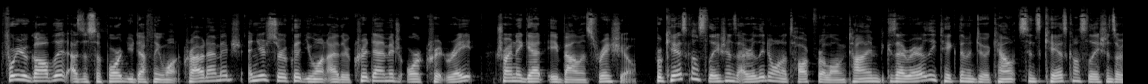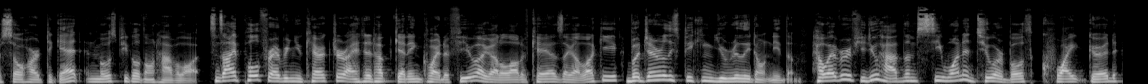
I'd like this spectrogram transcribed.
For your goblet, as a support, you definitely want cryo damage, and your circlet, you want either crit damage or crit rate, trying to get a balanced ratio. For Chaos Constellations, I really don't want to talk for a long time because I rarely take them into account since Chaos Constellations are so hard to get and most people don't have a lot. Since I pull for every new character, I ended up getting quite a few. I got a lot of Chaos, I got lucky, but generally speaking, you really don't need them. However, if you do have them, C1 and 2 are both quite good.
